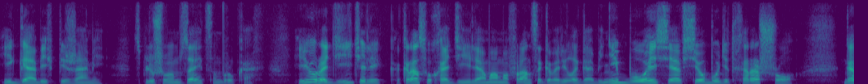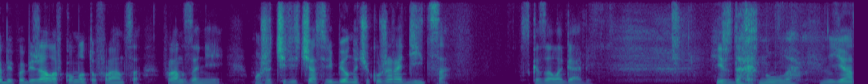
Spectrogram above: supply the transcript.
и Габи в пижаме, с плюшевым зайцем в руках. Ее родители как раз уходили, а мама Франца говорила Габи, «Не бойся, все будет хорошо». Габи побежала в комнату Франца, Франц за ней. «Может, через час ребеночек уже родится?» — сказала Габи. И вздохнула. «Я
